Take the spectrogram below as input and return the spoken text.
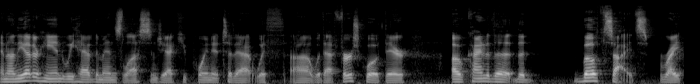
and on the other hand, we have the men's lust. And Jack, you pointed to that with uh, with that first quote there of kind of the the both sides, right?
